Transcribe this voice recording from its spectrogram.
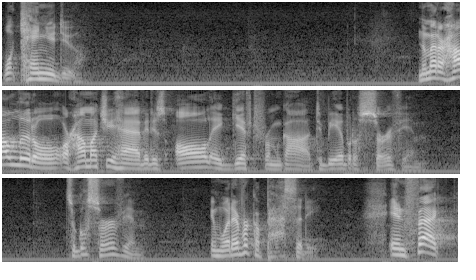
What can you do? No matter how little or how much you have, it is all a gift from God to be able to serve Him. So go serve Him in whatever capacity. In fact,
